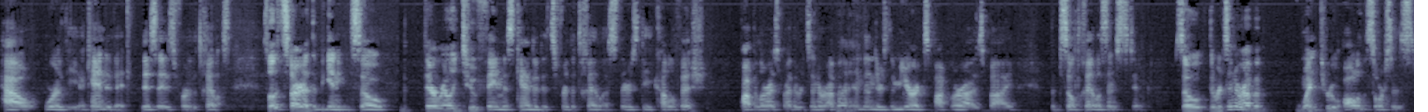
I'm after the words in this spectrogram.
how worthy a candidate this is for the Tchelas. So let's start at the beginning. So there are really two famous candidates for the Tcheles. There's the cuttlefish, popularized by the Rebbe, and then there's the Murex, popularized by the Psil Tcheles Institute. So the Rebbe went through all of the sources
